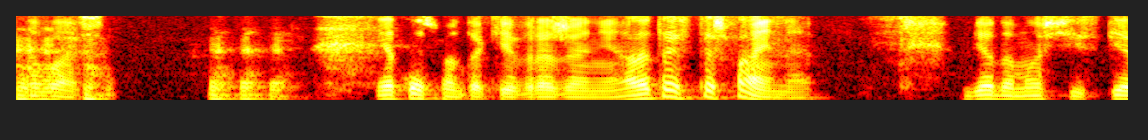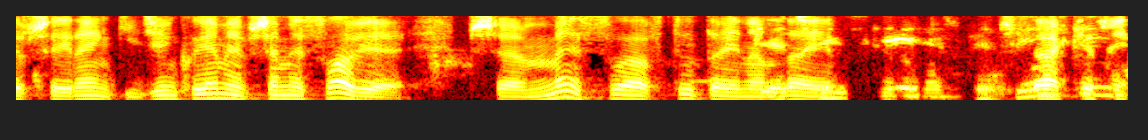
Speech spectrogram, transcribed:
No właśnie. Ja też mam takie wrażenie, ale to jest też fajne. Wiadomości z pierwszej ręki. Dziękujemy Przemysławie. Przemysław tutaj nam daje. Pieczyński, Tak, Pieczyński. Pieczyński,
